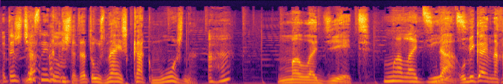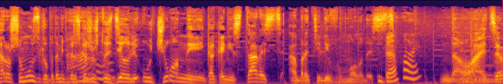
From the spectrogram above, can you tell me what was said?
Это же частный дом. Отлично. Тогда ты узнаешь, как можно Ага. Молодеть. Молодец. Да, убегаем на хорошую музыку, потом я тебе расскажу, что сделали ученые, как они старость обратили в молодость. Давай. Давайте.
